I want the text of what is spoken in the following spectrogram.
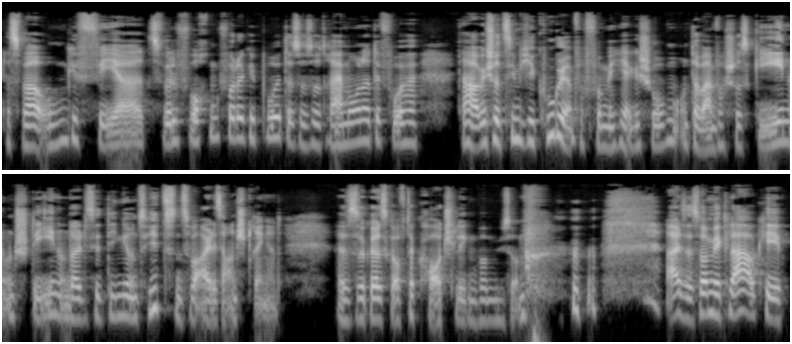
das war ungefähr zwölf Wochen vor der Geburt, also so drei Monate vorher. Da habe ich schon ziemliche Kugel einfach vor mir hergeschoben und da war einfach schon das Gehen und Stehen und all diese Dinge und Sitzen, es war alles anstrengend. Also sogar das auf der Couch liegen war mühsam. also es war mir klar, okay,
